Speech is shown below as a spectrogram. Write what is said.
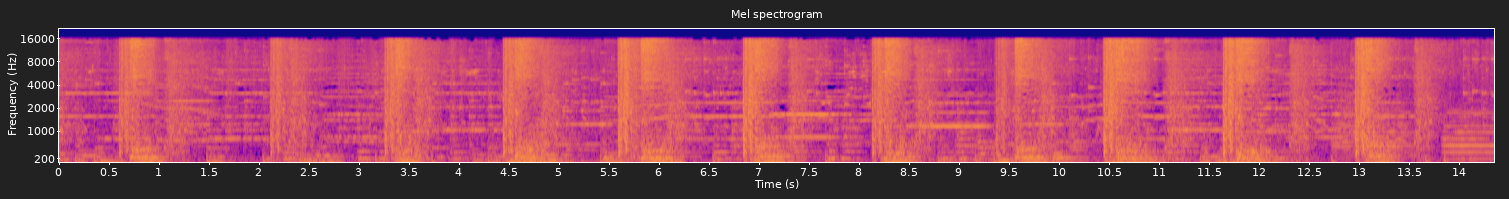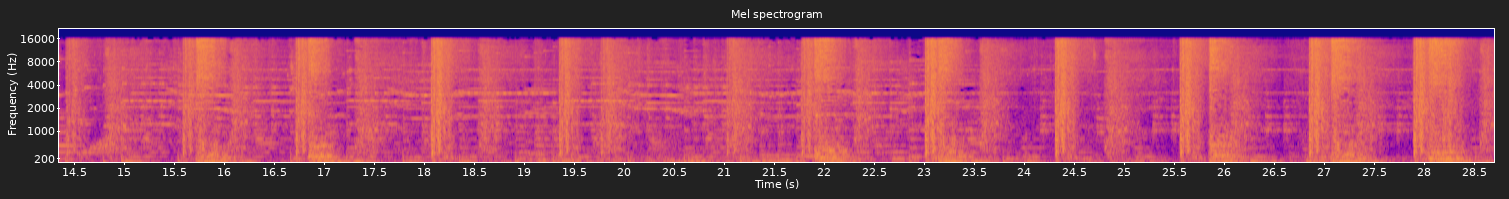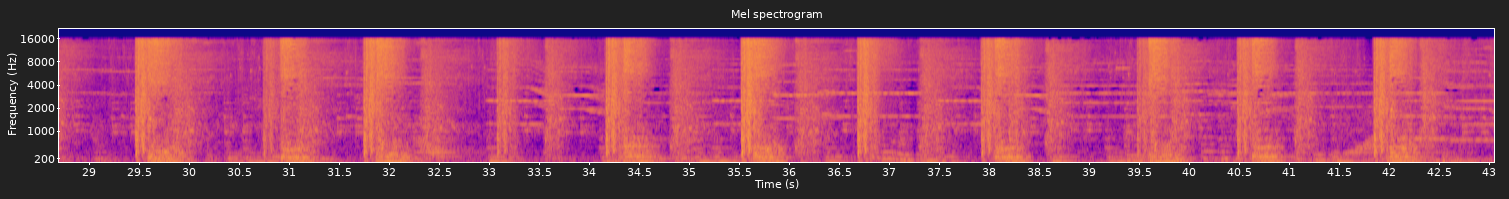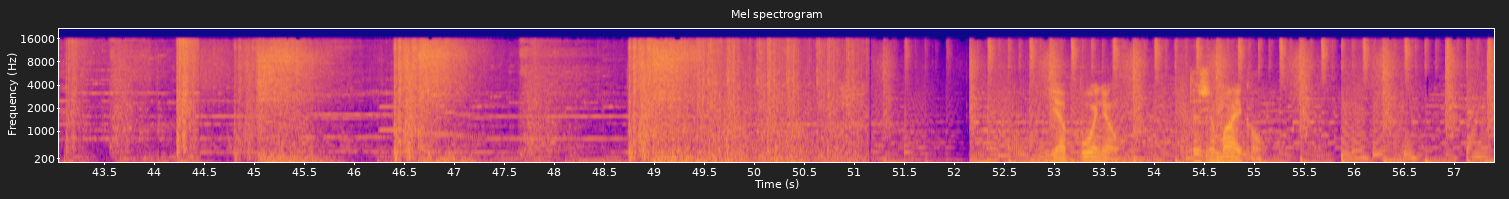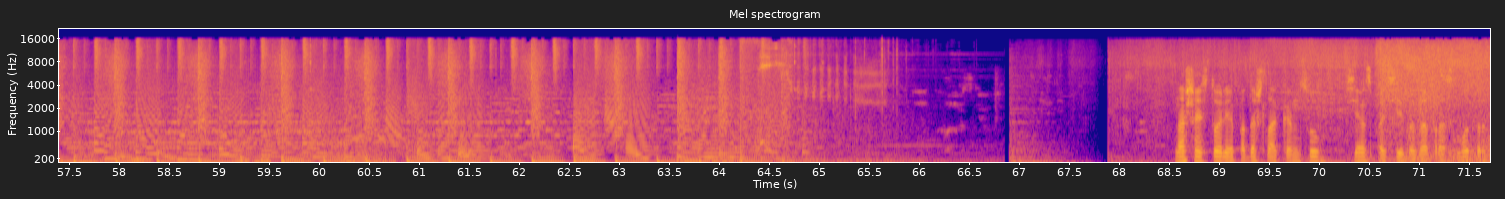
Я понял. Это же Майкл. Наша история подошла к концу. Всем спасибо за просмотр.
